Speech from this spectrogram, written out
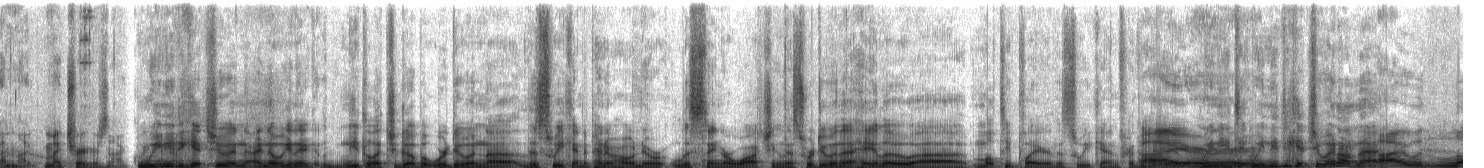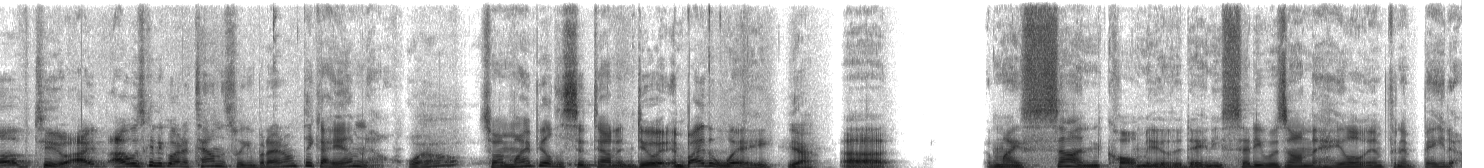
I'm not. My trigger's not. Quick We need to get you, and I know we're going to need to let you go, but we're doing uh, this weekend, depending on how you're listening or watching this, we're doing a Halo uh, multiplayer this weekend for the beta. We need to we need to get you in on that. I would love to. I, I was going to go out of town this weekend, but I don't think I am now. well, So I might be able to sit down and do it. And by the way, yeah, my son called me the other day and he said he was on the Halo Infinite beta.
